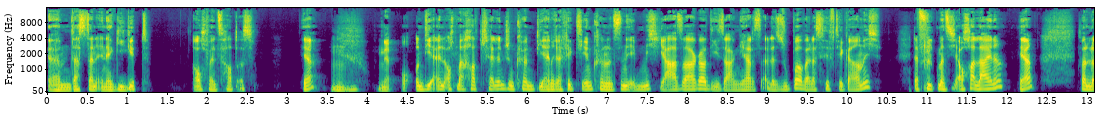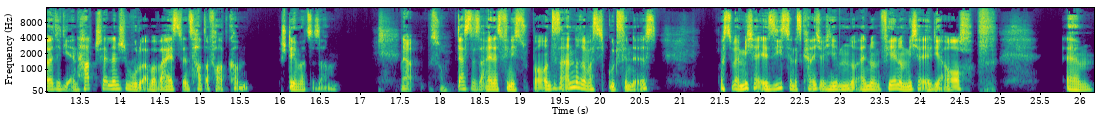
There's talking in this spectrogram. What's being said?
ähm, das dann Energie gibt, auch wenn es hart ist. Ja? Mhm. ja? Und die einen auch mal hart challengen können, die einen reflektieren können. Und es sind eben nicht Ja-Sager, die sagen, ja, das ist alles super, weil das hilft dir gar nicht. Da fühlt man sich auch alleine, ja? Sondern Leute, die einen hart challengen, wo du aber weißt, wenn es hart auf hart kommt, stehen wir zusammen. Ja, so. Das ist das eine, das finde ich super. Und das andere, was ich gut finde, ist, was du bei Michael siehst, und das kann ich euch jedem nur, allen nur empfehlen und Michael dir auch, ähm,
